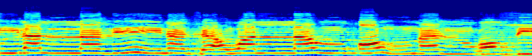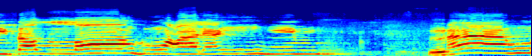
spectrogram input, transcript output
إلى الذين تولوا قوما غضب الله عليهم ما هم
